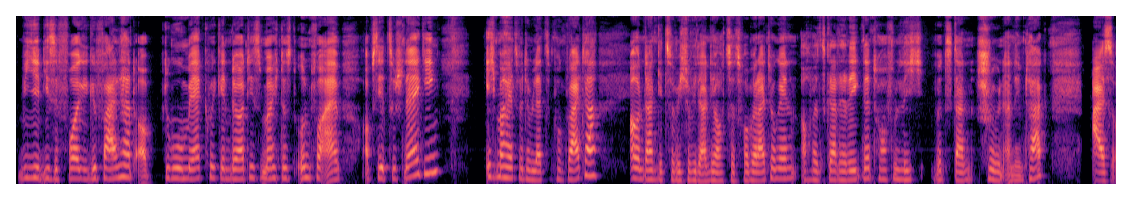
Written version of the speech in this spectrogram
wie dir diese Folge gefallen hat, ob du mehr Quick and Dirties möchtest und vor allem, ob es dir zu schnell ging. Ich mache jetzt mit dem letzten Punkt weiter. Und dann geht's für mich schon wieder an die Hochzeitsvorbereitungen. Auch wenn es gerade regnet, hoffentlich wird's dann schön an dem Tag. Also,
